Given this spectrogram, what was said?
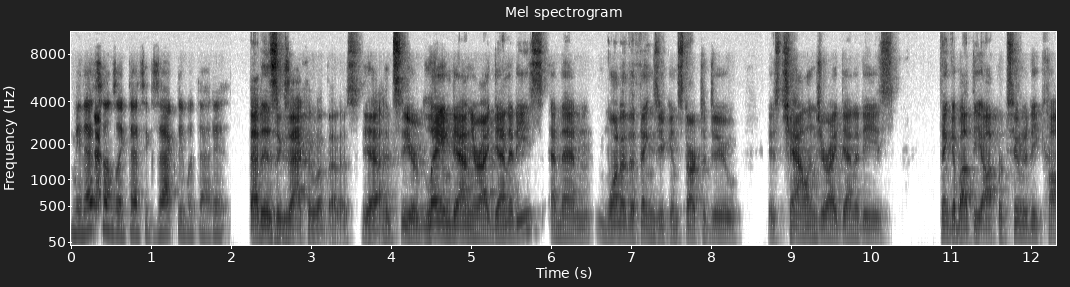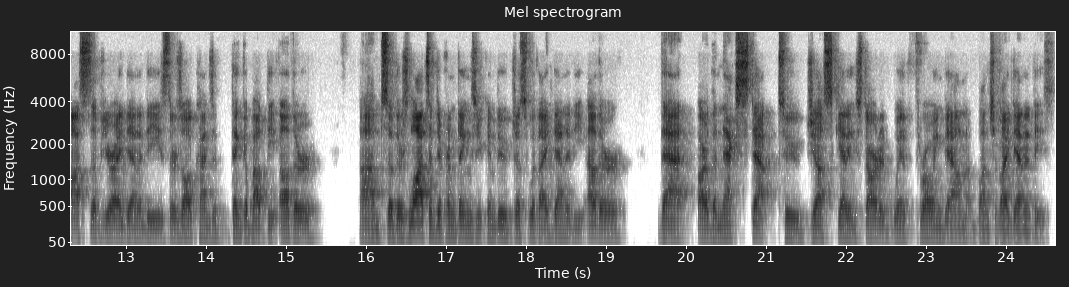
I mean, that sounds like that's exactly what that is. That is exactly what that is. Yeah, it's you're laying down your identities, and then one of the things you can start to do is challenge your identities. Think about the opportunity costs of your identities. There's all kinds of think about the other. Um, so there's lots of different things you can do just with identity other that are the next step to just getting started with throwing down a bunch of identities.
